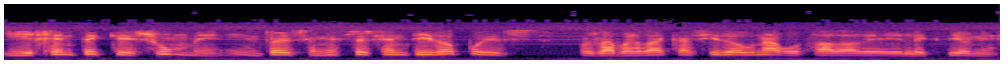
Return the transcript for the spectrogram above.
y gente que sume. Entonces, en este sentido, pues, pues la verdad que ha sido una gozada de elecciones.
